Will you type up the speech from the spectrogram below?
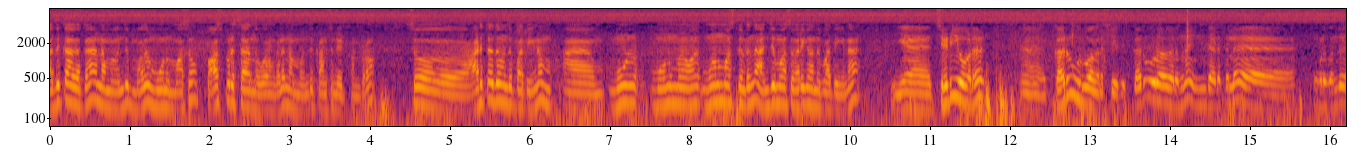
அதுக்காக தான் நம்ம வந்து முதல் மூணு மாதம் பாஸ்பரஸ் சார்ந்த உரங்களை நம்ம வந்து கான்சென்ட்ரேட் பண்ணுறோம் ஸோ அடுத்தது வந்து பார்த்தீங்கன்னா மூணு மூணு மா- மூணு மாதத்துலேருந்து அஞ்சு மாதம் வரைக்கும் வந்து பார்த்தீங்கன்னா செடியோட கரு உருவாகிற ஸ்டேஜ் கரு உருவாகிறதுனா இந்த இடத்துல உங்களுக்கு வந்து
